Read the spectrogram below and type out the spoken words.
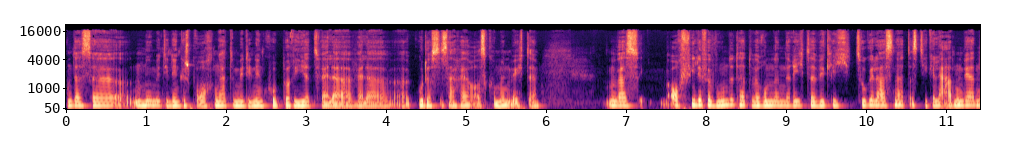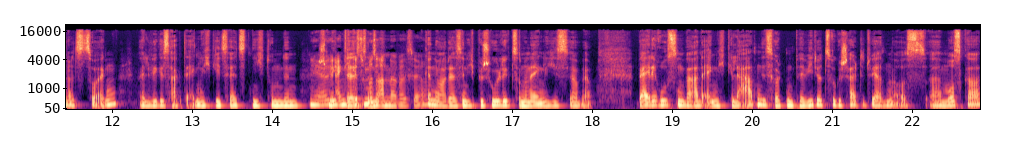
und dass er nur mit ihnen gesprochen hat und mit ihnen kooperiert, weil er, weil er gut aus der Sache herauskommen möchte was auch viele verwundert hat, warum dann der Richter wirklich zugelassen hat, dass die geladen werden als Zeugen. Weil, wie gesagt, eigentlich geht es ja jetzt nicht um den ja, Schmidt. Eigentlich geht es um was anderes, ja. Genau, der ist ja nicht beschuldigt, sondern eigentlich ist ja, ja. Beide Russen waren eigentlich geladen, die sollten per Video zugeschaltet werden aus äh, Moskau.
